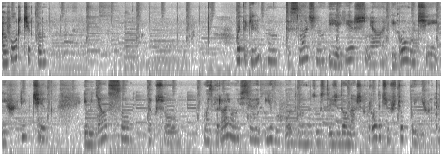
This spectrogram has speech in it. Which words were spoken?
огурчиком. Ми такі любимо, це смачно, і яєшня, і овочі, і хлібчик, і м'ясо. Так що ми збираємося і виходимо на зустріч до наших родичів, щоб поїхати.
